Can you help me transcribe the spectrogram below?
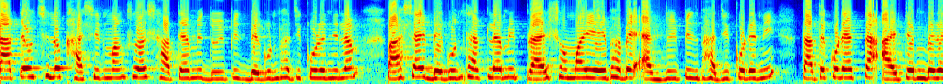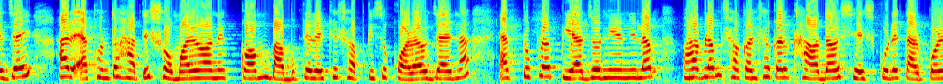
রাতেও ছিল খাসির মাংস আর সাথে আমি দুই পিস বেগুন ভাজি করে নিলাম। বাসায় বেগুন থাকলে আমি প্রায় সময় এইভাবে এক দুই পিস ভাজি করে নিই। তাতে করে একটা আইটেম বেড়ে যায়। আর এখন তো হাতে সময়ও অনেক কম, বাবুকে রেখে সব কিছু করাও যায় না। এক টুকরা পেঁয়াজও নিয়ে নিলাম। ভাবলাম সকাল সকাল খাওয়া দাওয়া শেষ করে তারপরে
